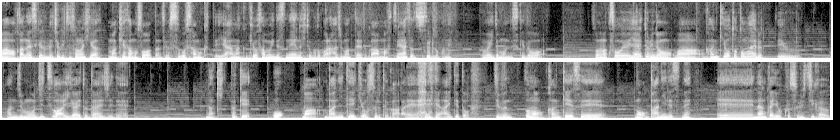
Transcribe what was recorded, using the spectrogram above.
まあわかんないですけど、めちゃくちゃその日が、まあ今朝もそうだったんですけど、すごい寒くて、いや、なんか今日寒いですね、の一言から始まったりとか、まあ普通に挨拶するとかね、でもいいと思うんですけど、そう、なんかそういうやりとりの、まあ、環境を整えるっていう感じも実は意外と大事で、なきっかけを、まあ、場に提供するというか、えー、相手と自分との関係性の場にですね、えー、なんかよくすれ違う、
